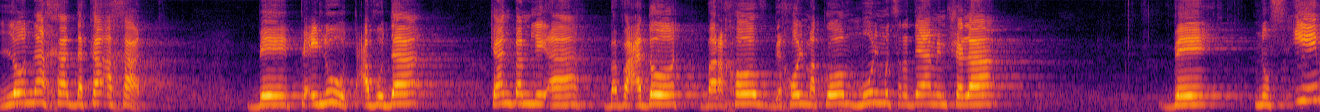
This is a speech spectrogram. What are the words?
לא נחה דקה אחת בפעילות עבודה כאן במליאה, בוועדות, ברחוב, בכל מקום, מול משרדי הממשלה, בנושאים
